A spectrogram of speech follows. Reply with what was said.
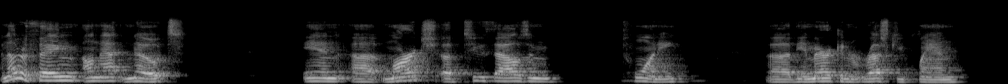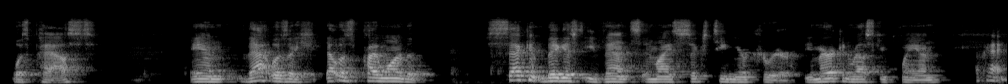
Another thing on that note, in uh, March of 2020, uh, the American Rescue Plan was passed, and that was a that was probably one of the second biggest events in my 16-year career. The American Rescue Plan Okay.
